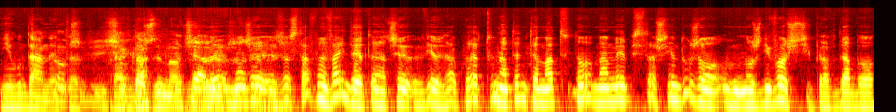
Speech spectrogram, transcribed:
nieudane. No, to, oczywiście, prawda? każdy ma znaczy, Ale może zostawmy Wajdę, to znaczy, wiesz, akurat tu na ten temat no, mamy strasznie dużo możliwości, prawda, bo,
